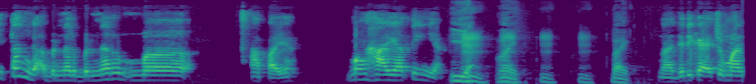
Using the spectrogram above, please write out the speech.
kita nggak benar-benar me, apa ya menghayatinya. Iya. Hmm, Baik. hmm, hmm. Baik. Nah jadi kayak cuman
